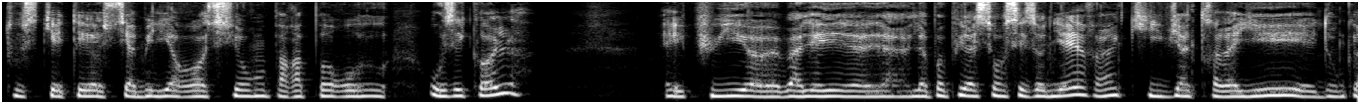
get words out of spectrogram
tout ce qui était aussi amélioration par rapport aux, écoles. Et puis euh, bah, la population saisonnière hein, qui vient travailler et donc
